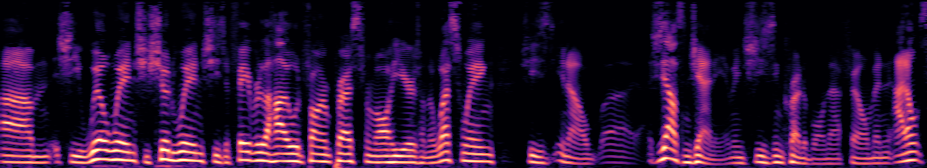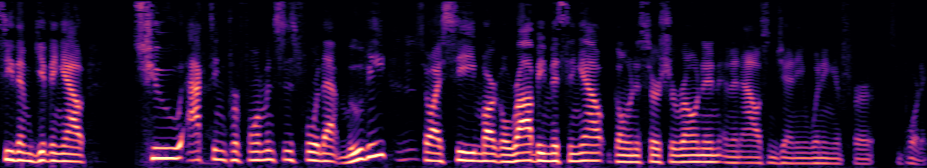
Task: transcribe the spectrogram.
Um, she will win. She should win. She's a favorite of the Hollywood Foreign Press from all her years on The West Wing. She's you know uh, she's Allison Janney. I mean, she's incredible in that film, and I don't see them giving out two acting performances for that movie. Mm-hmm. So I see Margot Robbie missing out, going to Saoirse Ronan, and then Allison Janney winning it for supporting.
